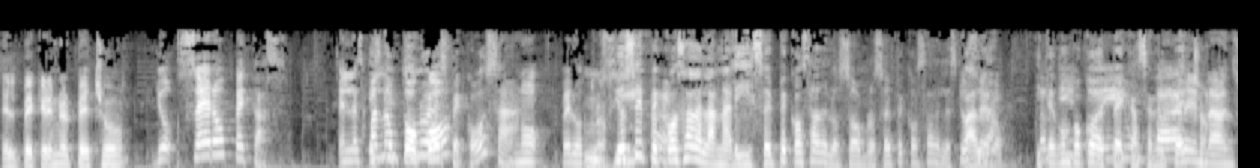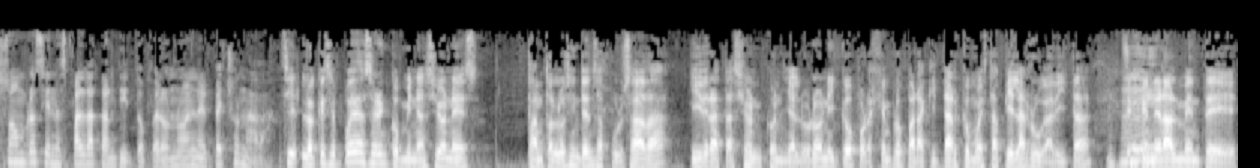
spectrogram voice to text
El pequeño en el pecho, Yo, cero pecas. En la espalda Es que un tú poco. no eres pecosa. No, pero tú No. sí, Yo soy pecosa de la nariz, soy pecosa de los hombros, soy pecosa de la Yo espalda. cero. Y tengo un poco de pecas en el pecho. En los hombros y en la espalda tantito, pero no en el pecho nada. sí, lo que se puede hacer en combinación es tanto luz intensa pulsada, hidratación con hialurónico, por ejemplo, para quitar como esta piel arrugadita, que generalmente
